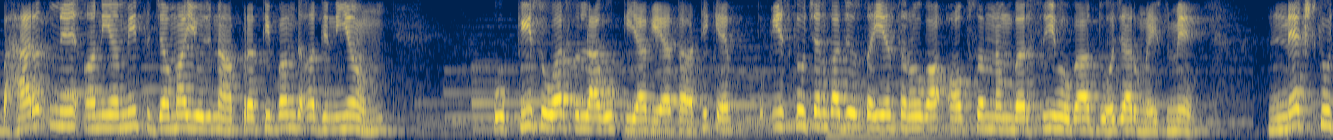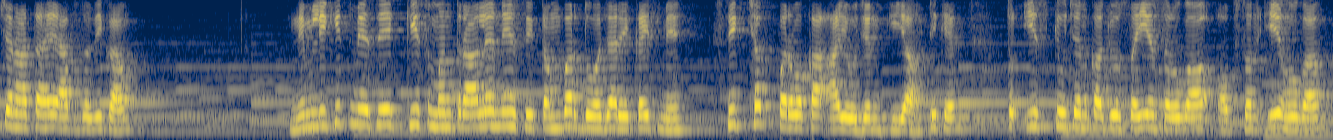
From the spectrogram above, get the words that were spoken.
भारत में अनियमित जमा योजना प्रतिबंध अधिनियम वो किस वर्ष लागू किया गया था, ठीक है? तो इस क्वेश्चन का जो सही आंसर होगा ऑप्शन नंबर सी होगा 2019 में। नेक्स्ट क्वेश्चन आता है आप सभी का। निम्नलिखित में से किस मंत्रालय ने सितंबर 2021 में शिक्षक पर्व का आयोजन किया, ठीक है? तो इस क्वेश्चन का जो सही आंसर होगा ऑप्शन ए होगा,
